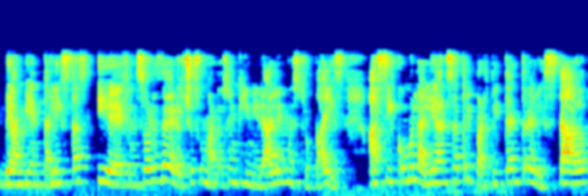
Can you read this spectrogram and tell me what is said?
de ambientalistas y de defensores de derechos humanos en general en nuestro país, así como la alianza tripartita entre el Estado,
